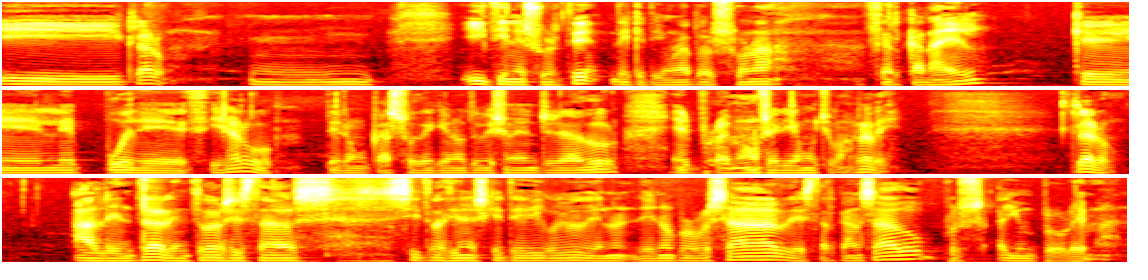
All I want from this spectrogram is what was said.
y claro, mm, y tiene suerte de que tiene una persona cercana a él que le puede decir algo, pero en caso de que no tuviese un entrenador, el problema aún sería mucho más grave. Claro, al entrar en todas estas situaciones que te digo yo de no, progresar, de estar cansado, pues hay un problema.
